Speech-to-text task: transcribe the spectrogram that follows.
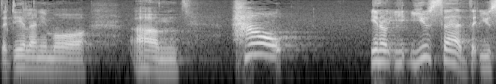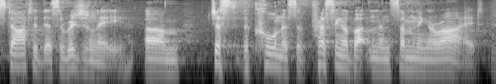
the deal anymore. Um, how, you know, you said that you started this originally, um, just the coolness of pressing a button and summoning a ride. Yeah.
